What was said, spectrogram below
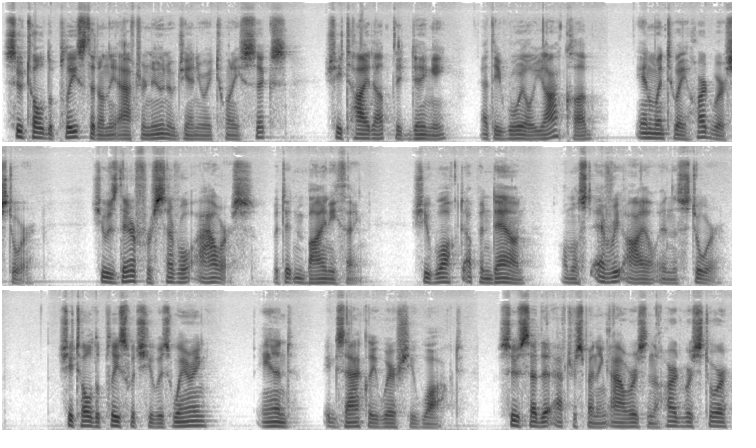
Sue told the police that on the afternoon of January 26, she tied up the dinghy at the Royal Yacht Club and went to a hardware store. She was there for several hours, but didn't buy anything. She walked up and down almost every aisle in the store. She told the police what she was wearing and exactly where she walked. Sue said that after spending hours in the hardware store,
